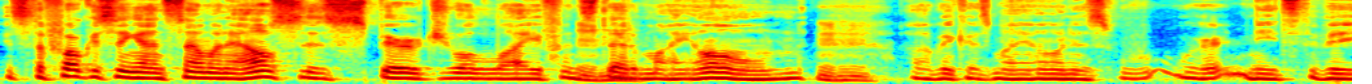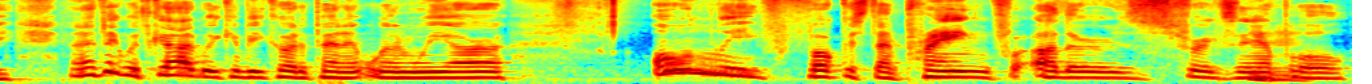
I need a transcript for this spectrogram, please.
it's the focusing on someone else's spiritual life instead of mm-hmm. my own, mm-hmm. uh, because my own is w- where it needs to be. And I think with God, we can be codependent when we are only focused on praying for others, for example,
